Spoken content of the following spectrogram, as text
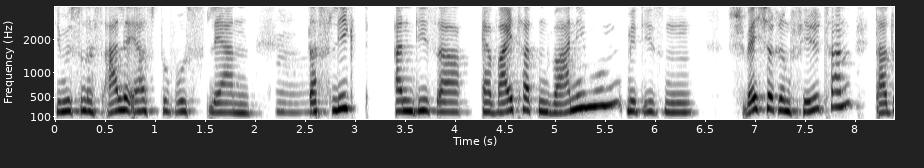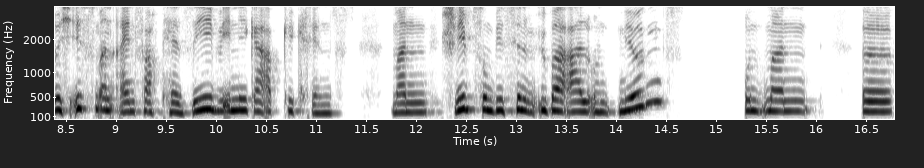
Die müssen das alle erst bewusst lernen. Mhm. Das liegt an dieser erweiterten Wahrnehmung mit diesen schwächeren Filtern. Dadurch ist man einfach per se weniger abgegrenzt. Man schwebt so ein bisschen im Überall und nirgends und man äh,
